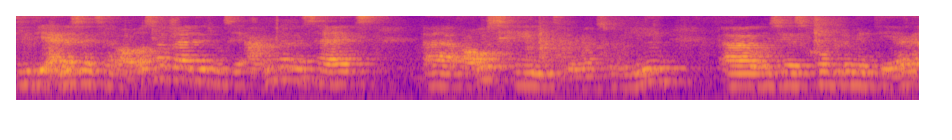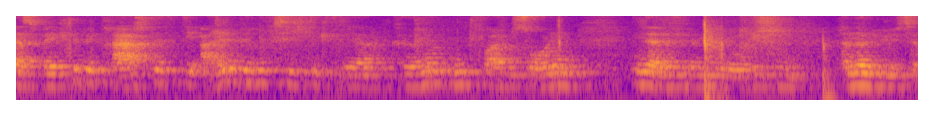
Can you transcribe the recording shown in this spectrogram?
die, die einerseits herausarbeitet und sie andererseits äh, aushält, wenn man so will, äh, und sie als komplementäre Aspekte betrachtet, die alle berücksichtigt werden können und vor allem sollen in einer phänomenologischen Analyse.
